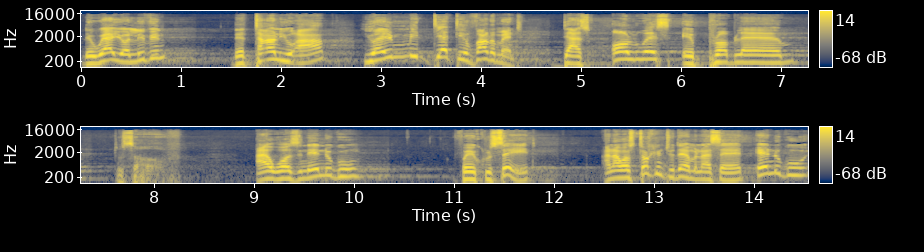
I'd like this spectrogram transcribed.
the where you're living, the town you are, your immediate environment. There's always a problem to solve. I was in Enugu for a crusade, and I was talking to them, and I said, Enugu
